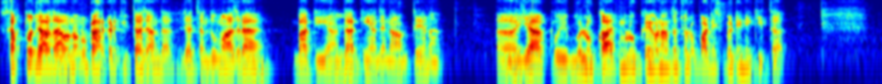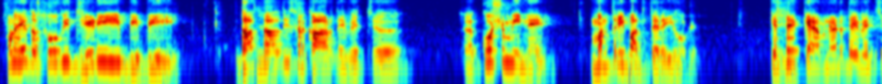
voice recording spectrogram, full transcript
ਸਭ ਤੋਂ ਜ਼ਿਆਦਾ। ਉਹਨਾਂ ਨੂੰ ਟਾਰਗੇਟ ਕੀਤਾ ਜਾਂਦਾ ਜਾਂ ਚੰਦੂ ਮਾਜਰਾ ਹੈ। ਬਾਗੀਆਂ। ਦਾਗੀਆਂ ਦੇ ਨਾਮ ਤੇ ਹੈ ਨਾ ਅ, ਹਮ। ਜਾਂ ਕੋਈ ਮਲੂਕਾ ਮਲੂਕੇ ਹੋਣਾ ਤਾਂ ਚਲੋ ਪਾਰਟਿਸਿਪੇਟ ਹੀ ਨਹੀਂ ਕੀਤਾ ਹੁਣ ਇਹ ਦੱਸੋ ਵੀ ਜਿਹੜੀ ਬੀਬੀ 10 ਸਾਲ ਦੀ ਸਰਕਾਰ ਦੇ ਵਿੱਚ ਕੁਝ ਮਹੀਨੇ ਮੰਤਰੀ ਪਦ ਤੇ ਰਹੀ ਹੋਵੇ ਕਿਸੇ। ਕੈਬਨਿਟ ਦੇ ਵਿੱਚ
